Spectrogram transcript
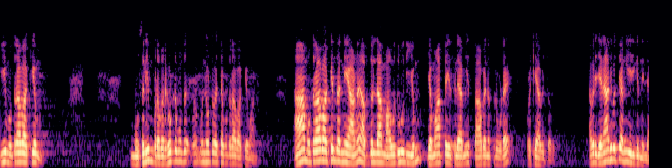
ഈ മുദ്രാവാക്യം മുസ്ലിം ബ്രദർഹുഡ് മുന്നോട്ട് വെച്ച മുദ്രാവാക്യമാണ്. ആ മുദ്രാവാക്യം തന്നെയാണ് അബ്ദുല്ല മൗദൂദിയും ജമാഅത്തെ ഇസ്ലാമി സ്ഥാപനത്തിലൂടെ പ്രഖ്യാപിച്ചത്. അവർ ജനാധിപത്യം അംഗീകരിക്കുന്നില്ല.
